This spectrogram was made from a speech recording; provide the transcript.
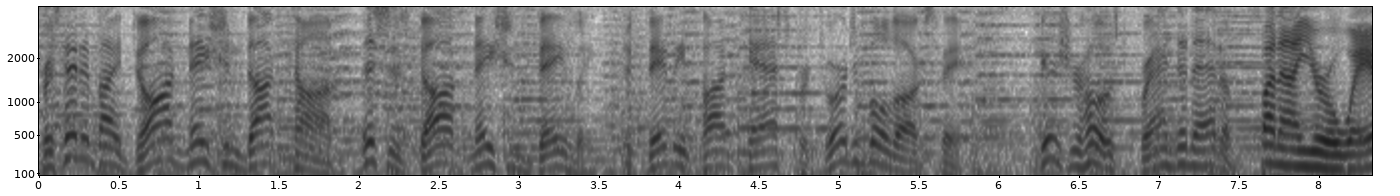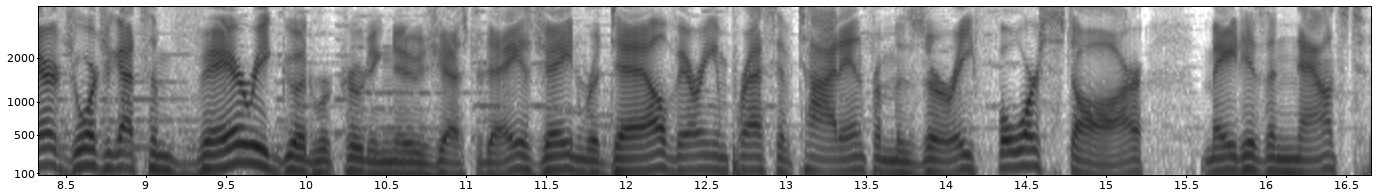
Presented by DawgNation.com. This is DawgNation Daily, the daily podcast for Georgia Bulldogs fans. Here's your host, Brandon Adams. By now, you're aware Georgia got some very good recruiting news yesterday. As Jaden Redell, very impressive tight end from Missouri, four star, made his announced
